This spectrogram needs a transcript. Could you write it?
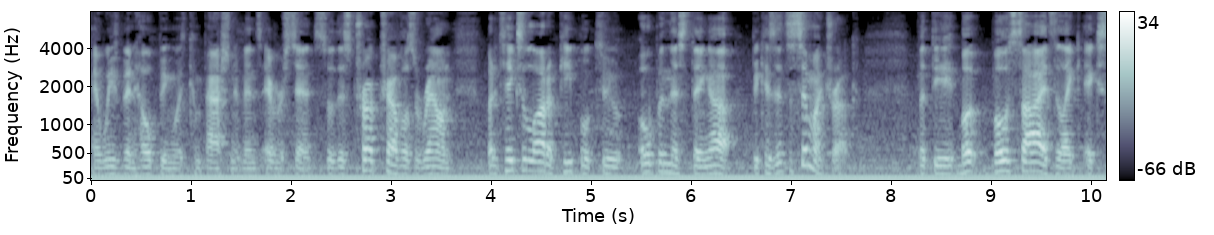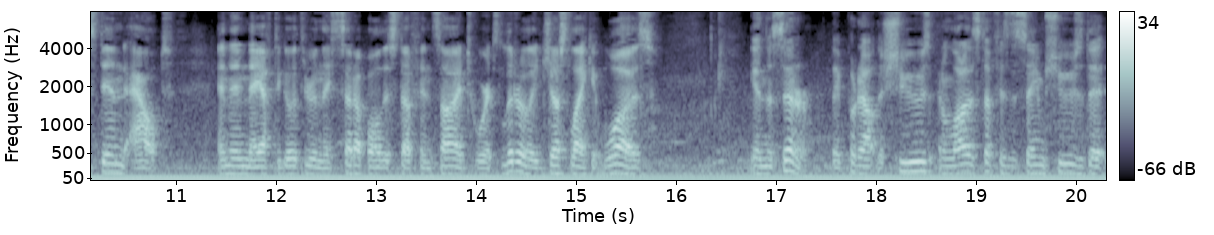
and we've been helping with compassion events ever since. So this truck travels around, but it takes a lot of people to open this thing up because it's a semi truck. But the but both sides like extend out, and then they have to go through and they set up all this stuff inside to where it's literally just like it was in the center. They put out the shoes, and a lot of the stuff is the same shoes that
